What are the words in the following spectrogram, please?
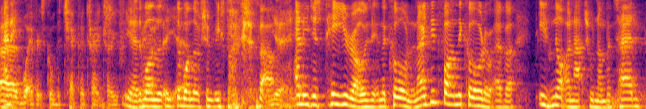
and uh, it- whatever it's called, the Checkatrade Trophy. Yeah, the one that it, the yeah. one that shouldn't be spoken about. Yeah, yeah. And he just p rolls it in the corner. Now he did find the corner, or whatever. He's not an actual number ten.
